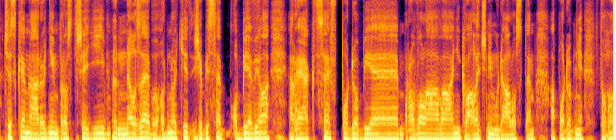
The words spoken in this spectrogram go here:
V českém národním prostředí nelze hodnotit, že by se objevila reakce v podobě provolávání k válečným událostem a podobně. Toho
